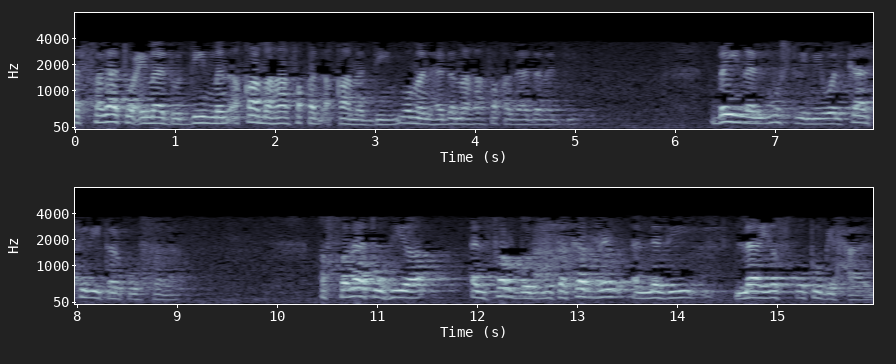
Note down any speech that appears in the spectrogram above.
الصلاة عماد الدين من أقامها فقد أقام الدين ومن هدمها فقد هدم الدين. بين المسلم والكافر ترك الصلاة. الصلاة هي الفرض المتكرر الذي لا يسقط بحال.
